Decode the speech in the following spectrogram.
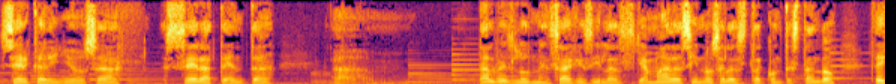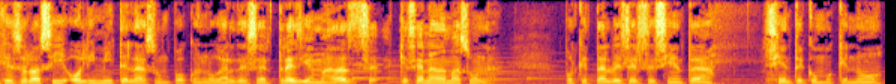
ser cariñosa, ser atenta, Tal vez los mensajes y las llamadas, si no se las está contestando, déjeselo así o limítelas un poco. En lugar de ser tres llamadas, que sea nada más una. Porque tal vez él se sienta, siente como que no,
